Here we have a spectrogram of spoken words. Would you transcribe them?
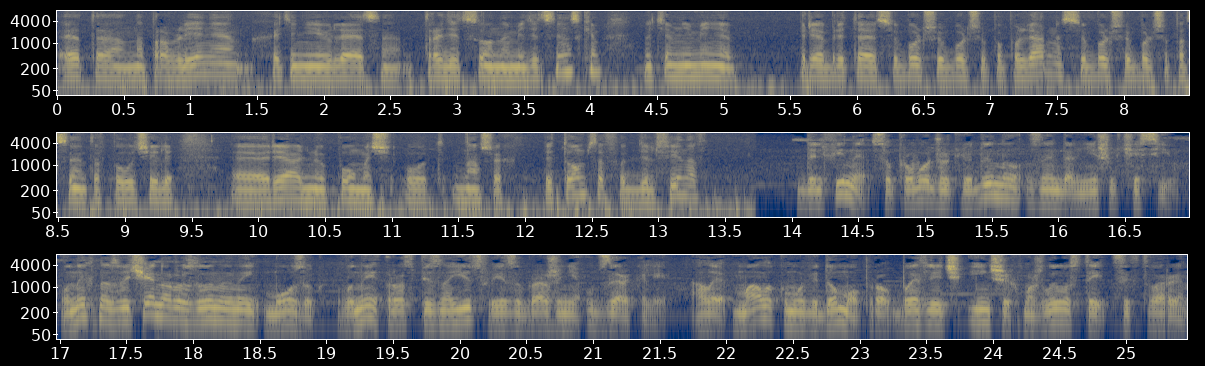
это направление, хоть и не является традиционно медицинским, но тем не менее приобретает все больше и больше популярность, все больше и больше пациентов получили э, реальную помощь от наших питомцев, от дельфинов. Дельфіни супроводжують людину з найдавніших часів. У них надзвичайно розвинений мозок. Вони розпізнають своє зображення у дзеркалі, але мало кому відомо про безліч інших можливостей цих тварин.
